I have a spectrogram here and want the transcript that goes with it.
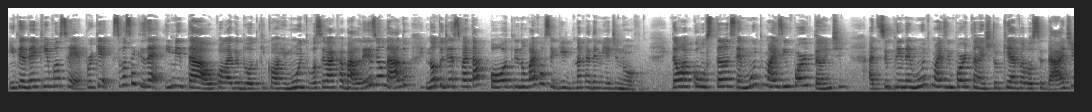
entender quem você é. Porque se você quiser imitar o colega do outro que corre muito, você vai acabar lesionado e no outro dia você vai estar podre e não vai conseguir ir na academia de novo. Então a constância é muito mais importante, a disciplina é muito mais importante do que a velocidade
